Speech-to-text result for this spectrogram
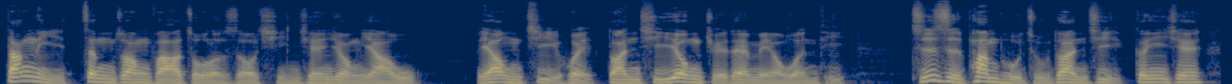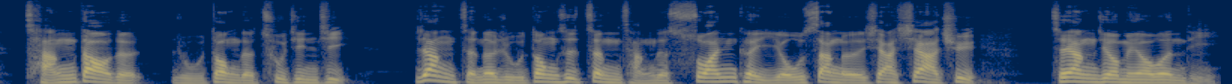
当你症状发作的时候，请先用药物，不要用忌讳，短期用绝对没有问题。质子胖普阻断剂跟一些肠道的蠕动的促进剂，让整个蠕动是正常的，酸可以由上而下下去，这样就没有问题。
